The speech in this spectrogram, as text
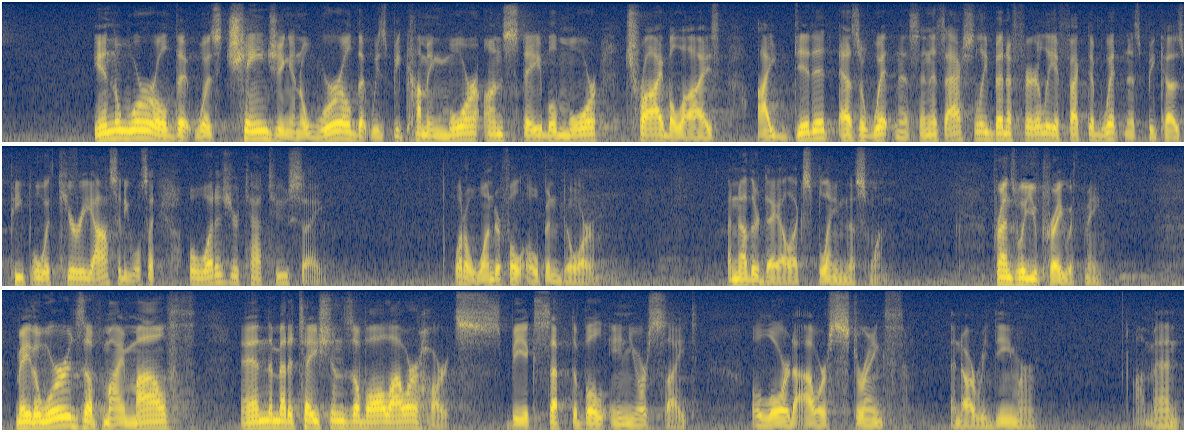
in the world that was changing, in a world that was becoming more unstable, more tribalized. I did it as a witness, and it's actually been a fairly effective witness because people with curiosity will say, Well, what does your tattoo say? What a wonderful open door. Another day I'll explain this one. Friends, will you pray with me? May the words of my mouth and the meditations of all our hearts be acceptable in your sight, O Lord, our strength and our Redeemer. Amen.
